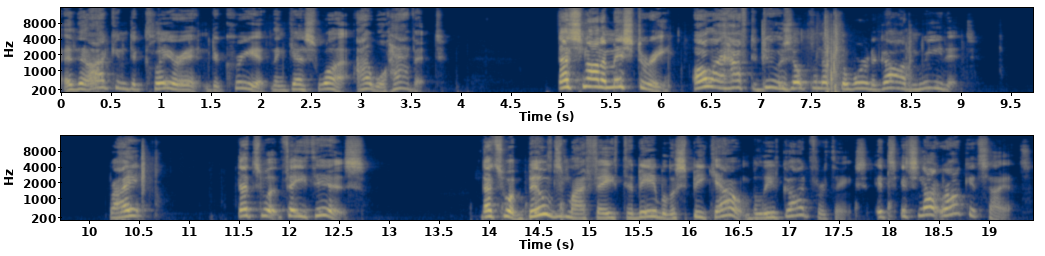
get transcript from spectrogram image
and then I can declare it and decree it, then guess what? I will have it. That's not a mystery. All I have to do is open up the Word of God and read it. Right? That's what faith is. That's what builds my faith to be able to speak out and believe God for things. It's, it's not rocket science.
